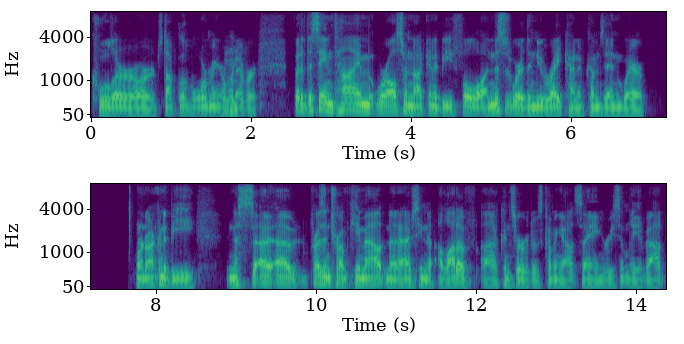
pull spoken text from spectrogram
cooler or stop global warming or mm-hmm. whatever but at the same time we're also not going to be full on this is where the new right kind of comes in where we're not going to be uh, uh, President Trump came out, and I've seen a lot of uh, conservatives coming out saying recently about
